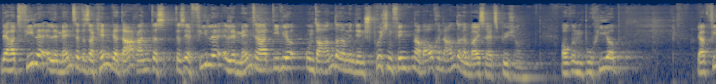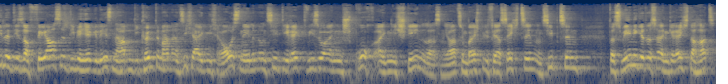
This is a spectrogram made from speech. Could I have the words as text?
der hat viele Elemente, das erkennen wir daran, dass, dass er viele Elemente hat, die wir unter anderem in den Sprüchen finden, aber auch in anderen Weisheitsbüchern, auch im Buch Hiob. Ja, viele dieser Verse, die wir hier gelesen haben, die könnte man an sich eigentlich rausnehmen und sie direkt wie so einen Spruch eigentlich stehen lassen. Ja, zum Beispiel Vers 16 und 17. Das wenige, das ein Gerechter hat,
